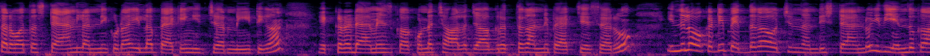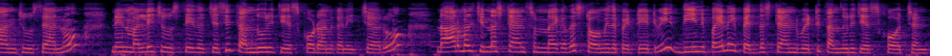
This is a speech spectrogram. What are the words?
తర్వాత స్టాండ్లు అన్నీ కూడా ఇలా ప్యాకింగ్ ఇచ్చారు నీట్గా. ఎక్కడ డ్యామేజ్ కాకుండా చాలా జాగ్రత్తగా అన్ని ప్యాక్ చేశారు. ఇందులో ఒకటి పెద్దగా వచ్చిందండి స్టాండ్. ఇది ఎందుక అని చూశాను. నేను మళ్ళీ చూస్తే ఇది వచ్చేసి తందూరి చేసుకోవడానికని ఇచ్చారు. నార్మల్ చిన్న స్టాండ్స్ ఉన్నాయి కదా స్టవ్ మీద పెట్టేటివి. దీనిపైన ఈ పెద్ద స్టాండ్ పెట్టి తందూరి చేసుకోవచ్చంట.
